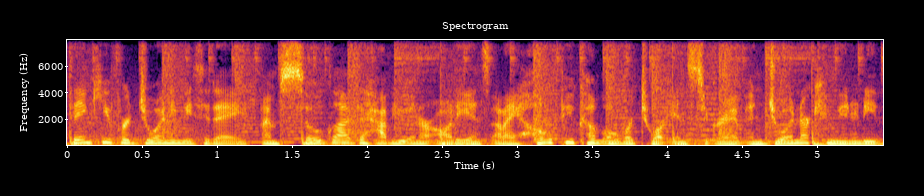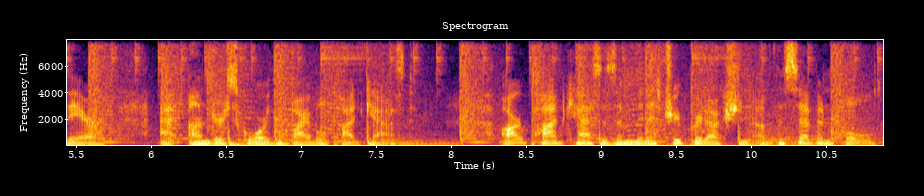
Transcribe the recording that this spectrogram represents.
Thank you for joining me today. I'm so glad to have you in our audience, and I hope you come over to our Instagram and join our community there at underscore the Bible Podcast. Our podcast is a ministry production of the Sevenfold.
